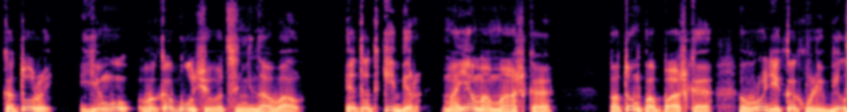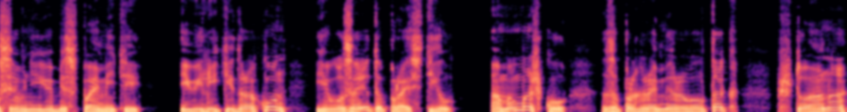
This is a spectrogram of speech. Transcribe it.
который ему выкаблучиваться не давал. Этот кибер — моя мамашка. Потом папашка вроде как влюбился в нее без памяти, и великий дракон его за это простил. А мамашку запрограммировал так, что она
